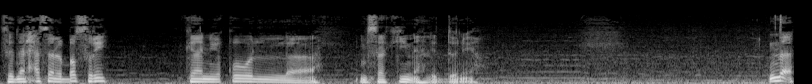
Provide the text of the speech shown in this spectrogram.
سيدنا الحسن البصري كان يقول آه، مساكين أهل الدنيا. لا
